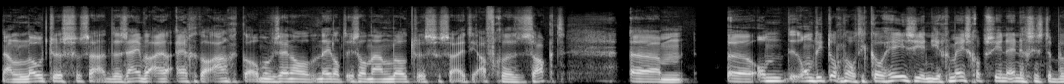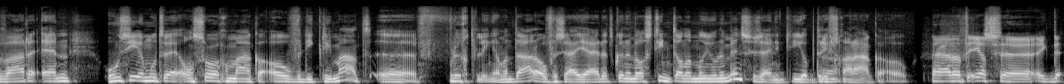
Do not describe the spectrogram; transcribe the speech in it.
naar een low trust society. Daar zijn we eigenlijk al aangekomen. We zijn al, Nederland is al naar een low trust society afgezakt. Um, uh, om, om die toch nog die cohesie en die gemeenschapszin enigszins te bewaren. En hoezeer moeten wij ons zorgen maken over die klimaatvluchtelingen? Uh, Want daarover zei jij, dat kunnen wel eens tientallen miljoenen mensen zijn die op drift gaan raken ook. Nou ja, dat eerste, ik,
